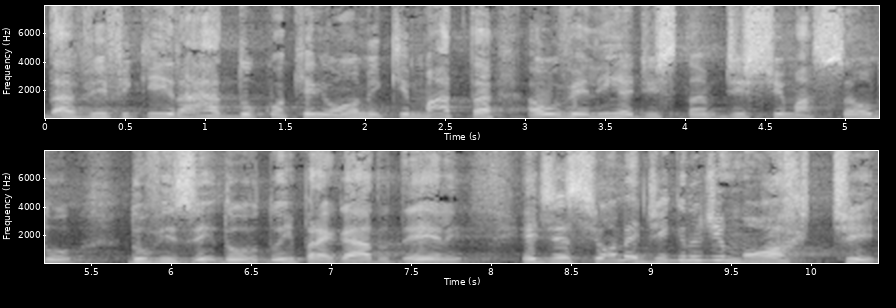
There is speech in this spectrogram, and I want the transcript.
Davi fica irado com aquele homem que mata a ovelhinha de, estimação do, do, vizinho, do, do empregado dele, ele diz: Esse homem é digno de morte.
